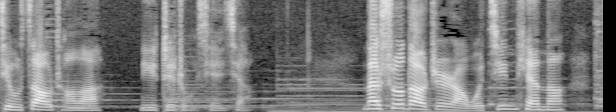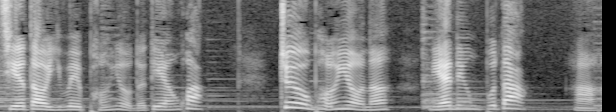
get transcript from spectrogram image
就造成了。你这种现象，那说到这儿啊，我今天呢接到一位朋友的电话，这位朋友呢，年龄不大啊，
